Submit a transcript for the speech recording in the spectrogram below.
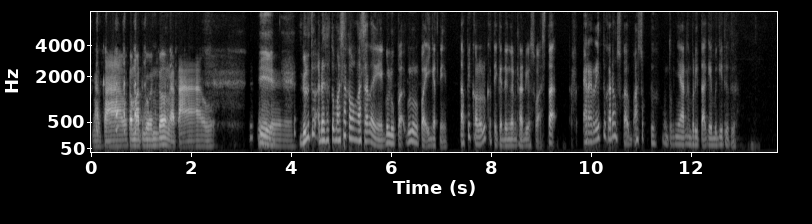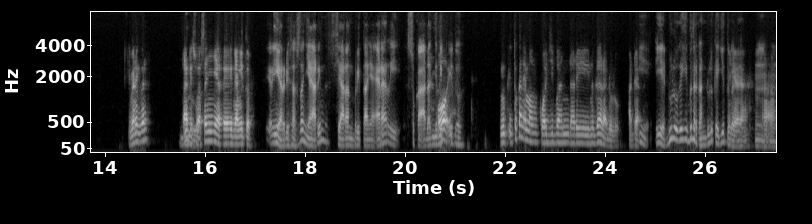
Nggak tahu. Tomat gondol nggak tahu. Iya. Eh, Dulu tuh ada satu masa kalau nggak salah ya, gue lupa, gue lupa inget nih. Tapi kalau lu ketika dengerin radio swasta, RRI itu kadang suka masuk tuh untuk nyiarin berita kayak begitu tuh. Gimana gimana? Radio swasta nyariin yang itu. Iya, radio swasta nyiarin siaran beritanya RRI. Suka ada nyelip Oh, gitu. Itu kan emang kewajiban dari negara dulu. Ada. Iya, iya, dulu kayak gitu, bener kan? Dulu kayak gitu kan? Iya. ya? Hmm. Heeh,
